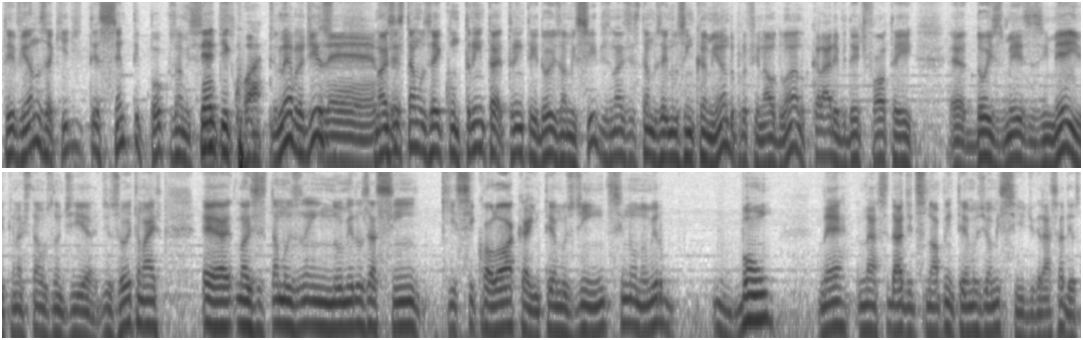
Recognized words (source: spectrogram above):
Teve anos aqui de ter cento e poucos homicídios. 104. Lembra disso? Lembra. Nós estamos aí com 30, 32 homicídios, nós estamos aí nos encaminhando para o final do ano. Claro, evidente, falta aí é, dois meses e meio, que nós estamos no dia 18, mas é, nós estamos em números assim que se coloca em termos de índice num número bom né, na cidade de Sinop em termos de homicídio, graças a Deus.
